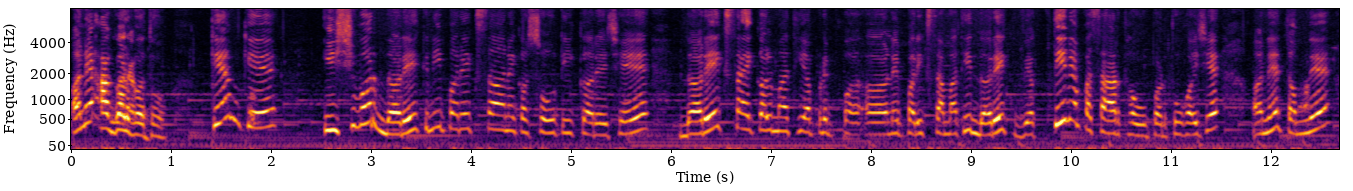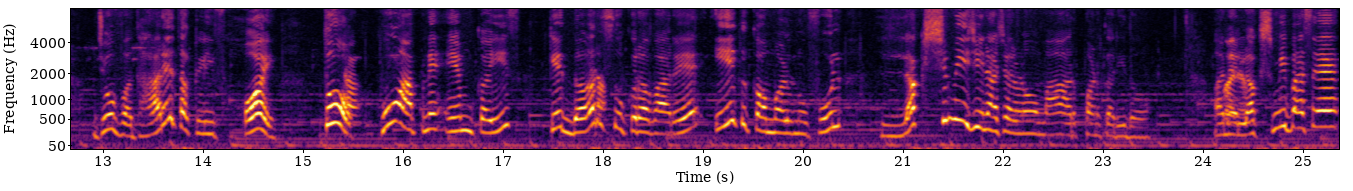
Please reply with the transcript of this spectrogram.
અને આગળ વધો. કેમ કે ઈશ્વર દરેકની પરીક્ષા અને કસોટી કરે છે. દરેક સાયકલમાંથી આપણે અને પરીક્ષામાંથી દરેક વ્યક્તિને પસાર થવું પડતું હોય છે. અને તમને જો વધારે તકલીફ હોય તો હું. આપને એમ કહીશ કે દર શુક્રવારે એક કમળનું ફૂલ લક્ષ્મીજીના ચરણોમાં અર્પણ કરી દો. અને લક્ષ્મી પાસે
